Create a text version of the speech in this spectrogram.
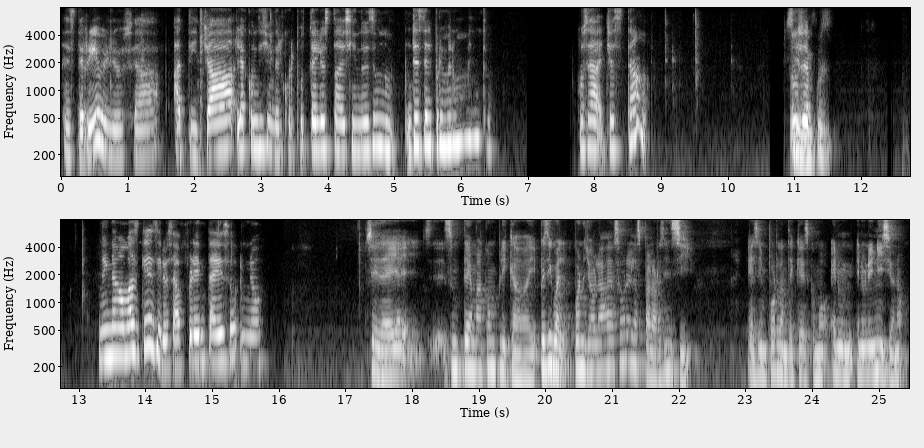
Es terrible, o sea, a ti ya la condición del cuerpo te lo está diciendo desde, un, desde el primer momento. O sea, ya está. Sí, pues, no hay nada más que decir, o sea, frente a eso, no. Sí, de ahí es un tema complicado ahí. Pues igual, cuando yo hablaba sobre las palabras en sí, es importante que es como en un, en un inicio, ¿no?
